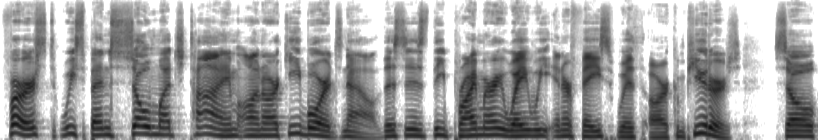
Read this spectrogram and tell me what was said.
First, we spend so much time on our keyboards now. This is the primary way we interface with our computers. So,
